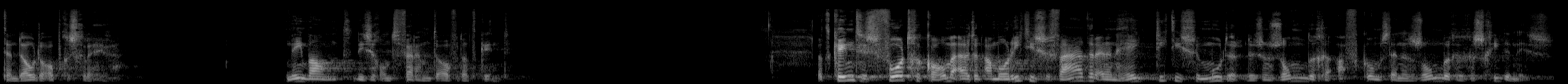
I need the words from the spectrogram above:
Ten dode opgeschreven. Niemand die zich ontfermt over dat kind. Dat kind is voortgekomen uit een Amoritische vader en een Hethitische moeder, dus een zondige afkomst en een zondige geschiedenis.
